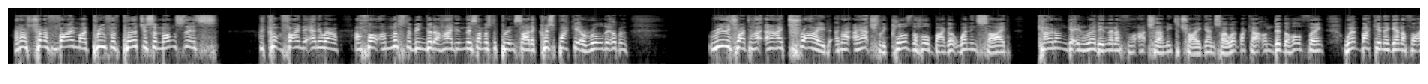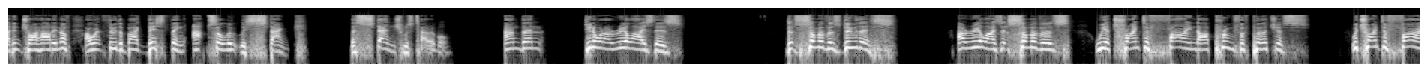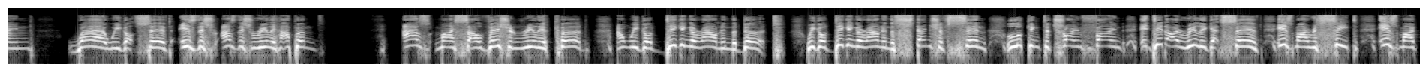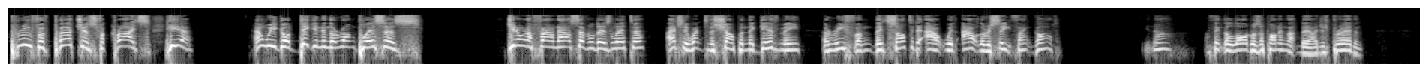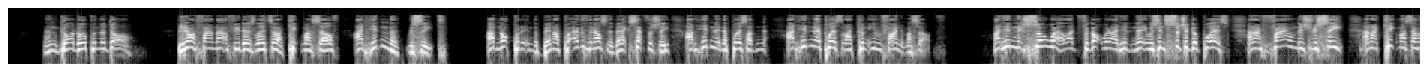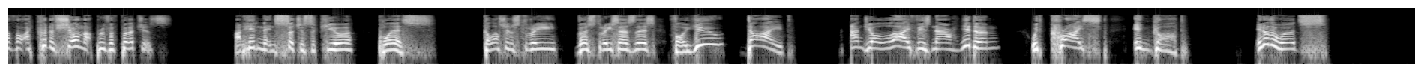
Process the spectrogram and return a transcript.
And I was trying to find my proof of purchase amongst this. I couldn't find it anywhere. I thought I must have been good at hiding this. I must have put it inside a crisp packet or rolled it up and really tried to hide. And I tried and I, I actually closed the whole bag up, went inside, carried on getting ready, and then I thought, actually, I need to try again. So I went back out, undid the whole thing, went back in again. I thought I didn't try hard enough. I went through the bag. This thing absolutely stank. The stench was terrible. And then, do you know what I realized is that some of us do this? I realize that some of us, we are trying to find our proof of purchase. We're trying to find where we got saved. Is this, has this really happened? as my salvation really occurred and we go digging around in the dirt. We go digging around in the stench of sin, looking to try and find, eh, did I really get saved? Is my receipt, is my proof of purchase for Christ here? And we go digging in the wrong places. Do you know what I found out several days later? I actually went to the shop and they gave me a refund. They sorted it out without the receipt, thank God. You know? I think the Lord was upon him that day. I just prayed and, and God opened the door. You know, I found out a few days later, I kicked myself. I'd hidden the receipt. I'd not put it in the bin. I'd put everything else in the bin except the receipt. I'd hidden it in a place I'd, I'd hidden it in a place that I couldn't even find it myself. I'd hidden it so well, I'd forgot where I'd hidden it. It was in such a good place. And I found this receipt and I kicked myself. I thought I could have shown that proof of purchase. I'd hidden it in such a secure place. Colossians 3 Verse 3 says this, for you died and your life is now hidden with Christ in God. In other words,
